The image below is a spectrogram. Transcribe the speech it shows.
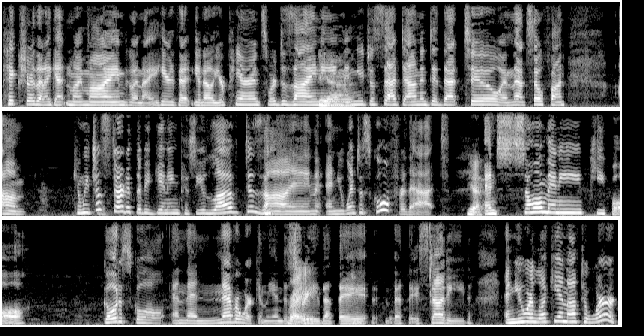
picture that I get in my mind when I hear that you know your parents were designing yeah. and you just sat down and did that too, and that's so fun. Um, can we just start at the beginning because you love design and you went to school for that? Yes. And so many people go to school and then never work in the industry right. that they that they studied. And you were lucky enough to work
